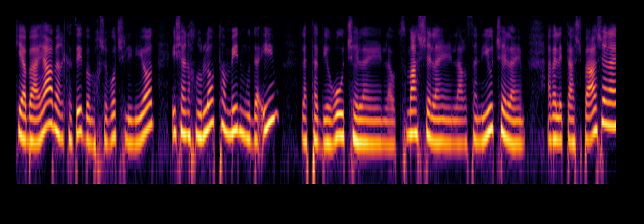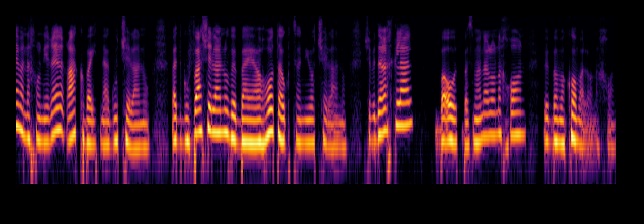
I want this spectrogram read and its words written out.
כי הבעיה המרכזית במחשבות שליליות היא שאנחנו לא תמיד מודעים לתדירות שלהן, לעוצמה שלהן, להרסניות שלהן, אבל את ההשפעה שלהן אנחנו נראה רק בהתנהגות שלנו, בתגובה שלנו ובהערות העוקצניות שלנו, שבדרך כלל באות בזמן הלא נכון ובמקום הלא נכון.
